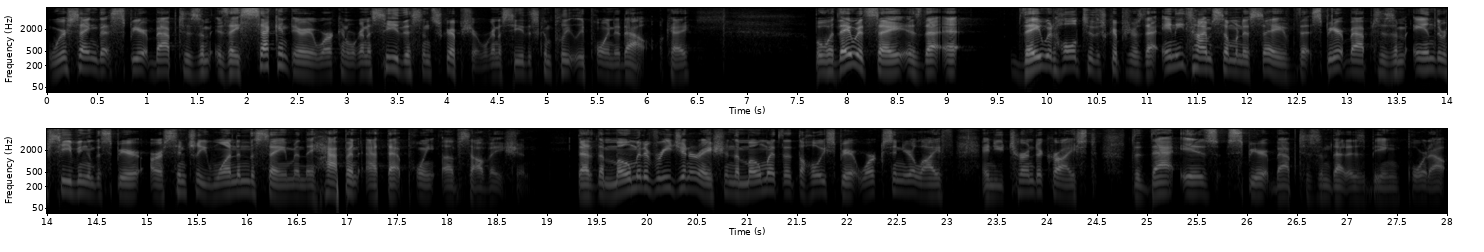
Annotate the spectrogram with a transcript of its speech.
We're saying that spirit baptism is a secondary work, and we're going to see this in Scripture. We're going to see this completely pointed out, okay? But what they would say is that at, they would hold to the scriptures that anytime someone is saved, that spirit baptism and the receiving of the spirit are essentially one and the same, and they happen at that point of salvation. That at the moment of regeneration, the moment that the Holy Spirit works in your life and you turn to Christ, that that is spirit baptism that is being poured out.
